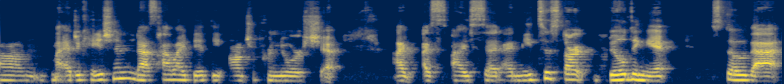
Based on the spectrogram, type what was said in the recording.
um, my education. That's how I did the entrepreneurship. I, I, I said I need to start building it so that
